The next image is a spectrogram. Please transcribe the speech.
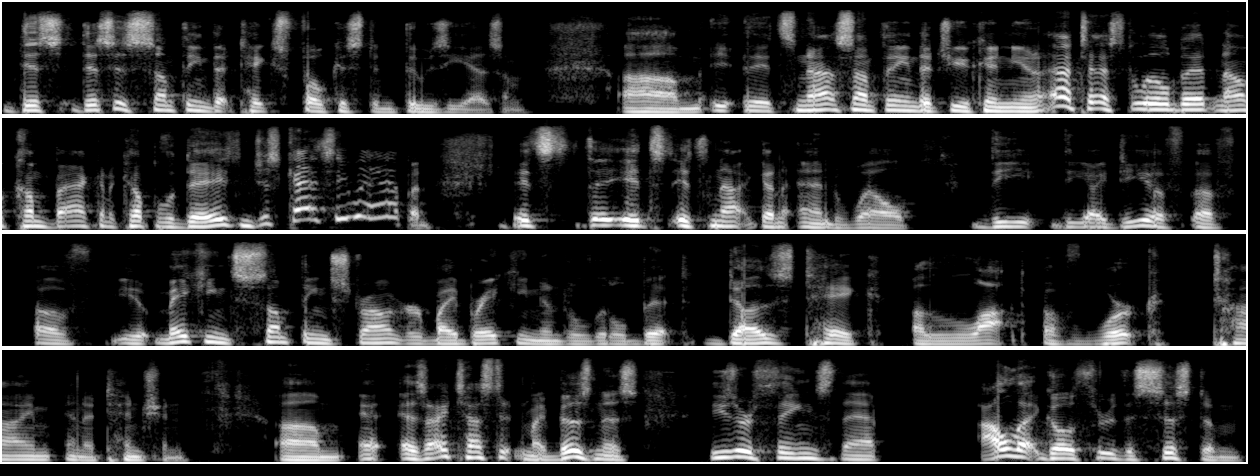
this this is something that takes focused enthusiasm. Um, it, it's not something that you can you know ah, test a little bit and I'll come back in a couple of days and just kind of see what happened. It's it's it's not going to end well. The the idea of of of you know, making something stronger by breaking it a little bit does take a lot of work time and attention. Um, as I test it in my business, these are things that I'll let go through the system,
